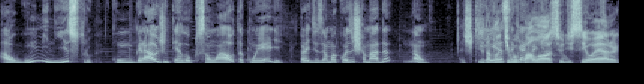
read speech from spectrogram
algum ministro com um grau de interlocução alta com ele para dizer uma coisa chamada não. Acho que Você tá falando tipo o é Palócio de Seu era?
